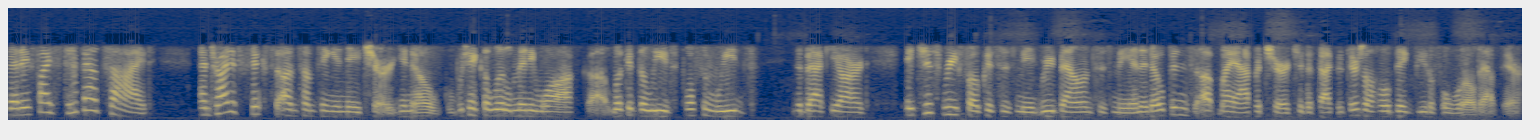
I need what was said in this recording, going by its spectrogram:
that if I step outside and try to fix on something in nature, you know, take a little mini walk, uh, look at the leaves, pull some weeds in the backyard, it just refocuses me, it rebalances me, and it opens up my aperture to the fact that there's a whole big, beautiful world out there.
